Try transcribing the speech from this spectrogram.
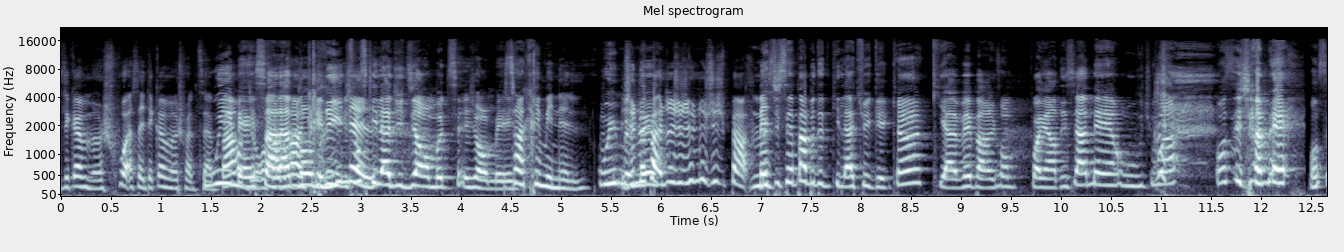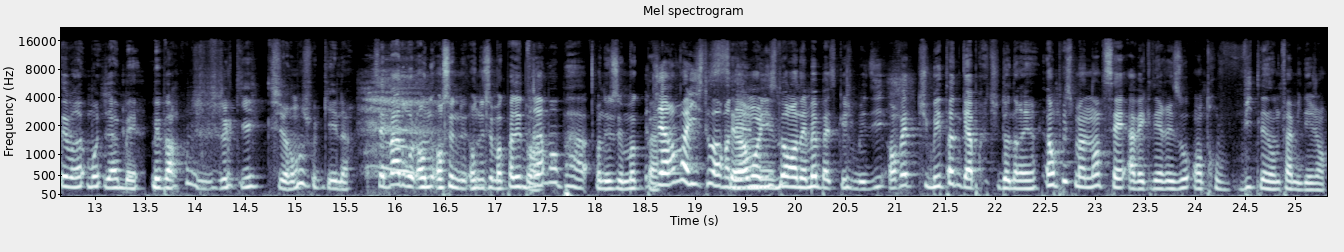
C'est quand même un choix. Ça a été quand même un choix de sa oui, part. mais de ça l'a tendri. Je pense qu'il a dû dire en mode, c'est genre, mais. C'est un criminel. Oui, mais. Je ne, pas, je, je ne juge pas. Mais Mais tu sais pas, peut-être qu'il a tué quelqu'un qui avait par exemple poignardé sa mère ou tu vois. On sait jamais. On sait vraiment jamais. Mais par contre, je suis choquée. Je suis vraiment choquée là. C'est pas drôle. On, on se, on ne se moque pas de toi. vraiment pas. On ne se moque pas. C'est vraiment l'histoire. en C'est vraiment l'histoire en elle-même parce que je me dis, en fait, tu m'étonnes qu'après tu donnes rien. Et en plus, maintenant, tu sais, avec les réseaux, on trouve vite les noms de famille des gens.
